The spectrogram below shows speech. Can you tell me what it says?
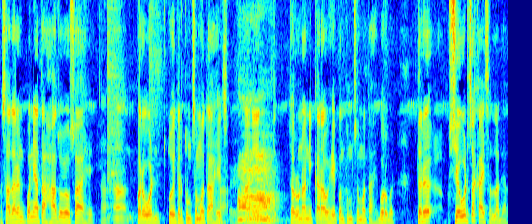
साधारणपणे आता हा जो व्यवसाय आहे परवडतोय तर तुमचं मत आहेच. आणि तरुणांनी करावं हे पण तुमचं मत आहे. बरोबर. तर शेवटचा काय सल्ला द्याल?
